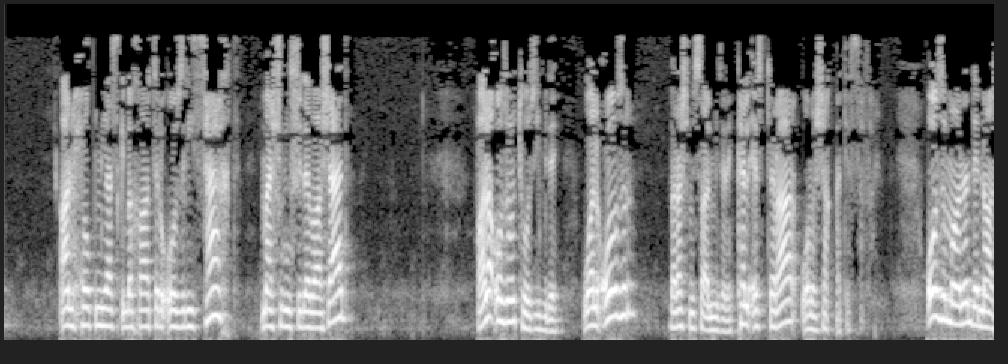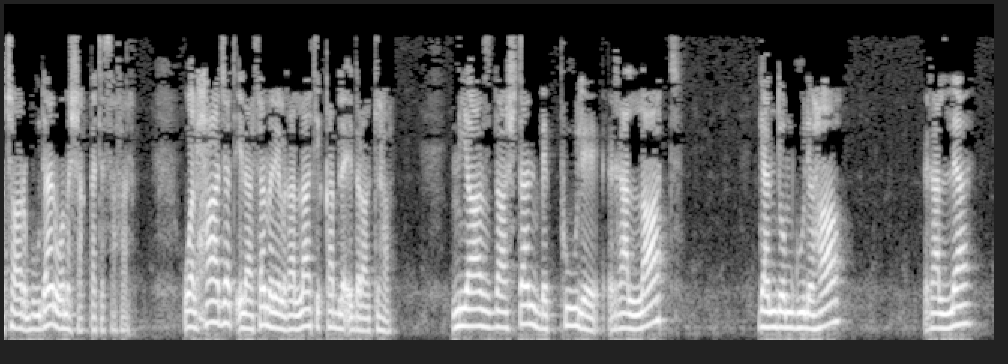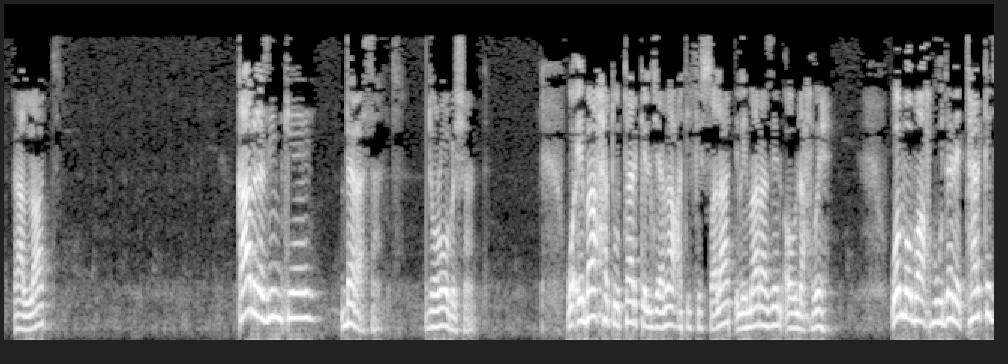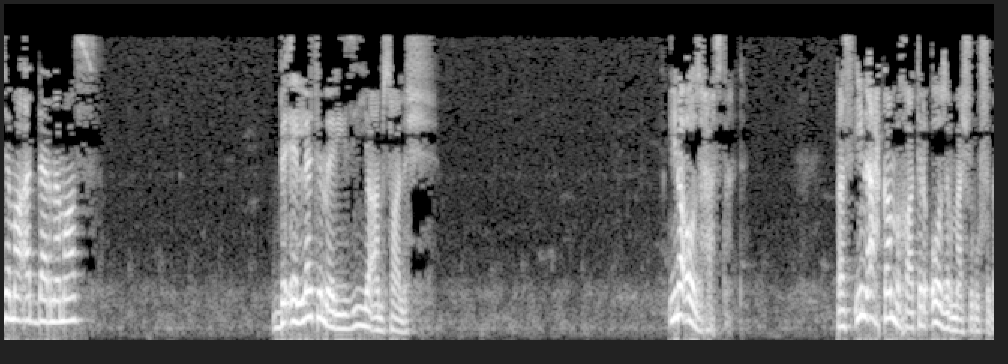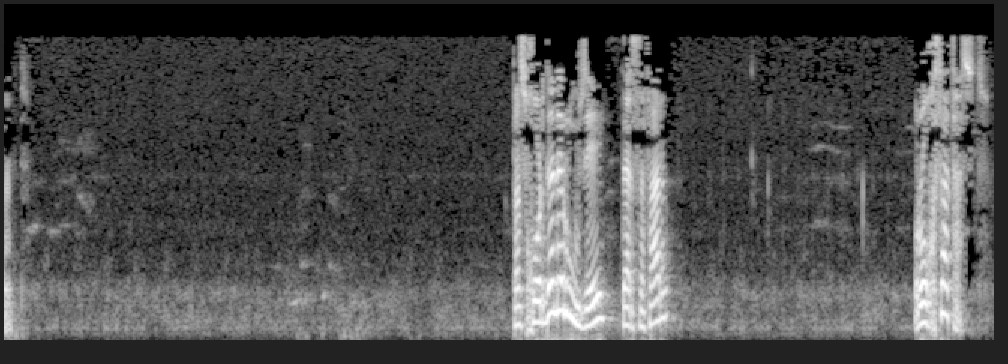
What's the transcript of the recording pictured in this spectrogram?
آن حکمی است که به خاطر عذری سخت مشروع شده باشد. حالا عذر رو توضیح میده. والعذر براش مثال می‌زنه. کل استرار و مشقت سفر. عذر مانند ناچار بودن و مشقت سفر. والحاجت الى ثمن الغلات قبل ادراکها. نیاز داشتن به پول غلات گندمگونه ها غله غلات. قبل از اینکه برسند درو بشند. و اباحت ترک الجماعة في الصلاة لمرض او نحوه. و مباح بودن ترک جماعت در نماز به علت مریضی یا امثالش. اینا عذر هستند. پس این احکام به خاطر عذر مشروع شدند. پس خوردن روزه در سفر رخصت است.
